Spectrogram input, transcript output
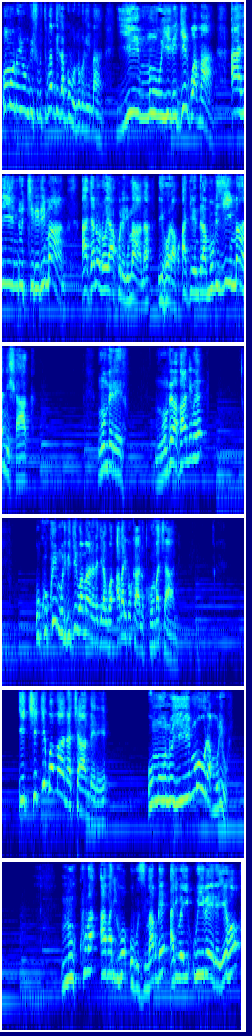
Umuntu yumvisha ubutumwa bwiza bw'ubuntu bw'imana. Yimuye ibigirwamana ahindukirira imana. Ajya noneho yakorera imana ihoraho. Agendera mu by'imana ishaka. Mwumve rero? Mwumve bavandimwe? Uku kwimura ibigirwamana nagira ngo abe ariko kantu twumva cyane. Ikigirwamana cya mbere umuntu yimura muri we. Ni ukuba aba ariho ubuzima bwe ari we wibereyeho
